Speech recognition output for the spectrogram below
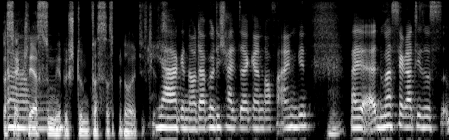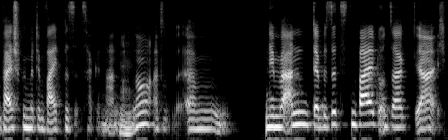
Das erklärst ähm, du mir bestimmt, was das bedeutet. Jetzt. Ja, genau, da würde ich halt sehr gerne drauf eingehen, mhm. weil äh, du hast ja gerade dieses Beispiel mit dem Waldbesitzer genannt. Mhm. Ne? Also ähm, nehmen wir an, der besitzt einen Wald und sagt, ja, ich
